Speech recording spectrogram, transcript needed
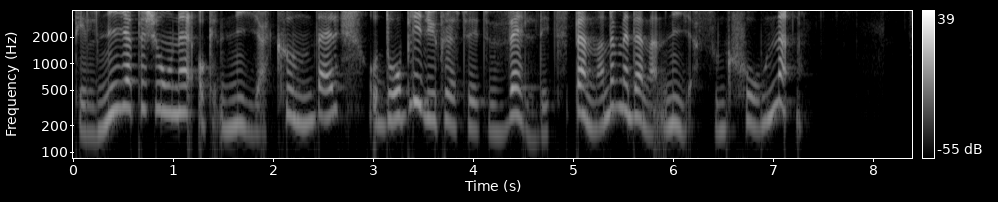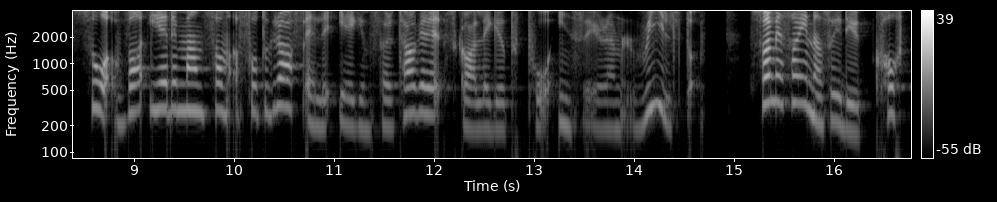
till nya personer och nya kunder. Och då blir det ju plötsligt väldigt spännande med denna nya funktionen. Så vad är det man som fotograf eller egenföretagare ska lägga upp på Instagram Reels då? Som jag sa innan så är det ju kort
